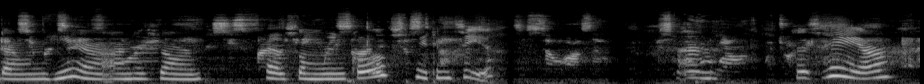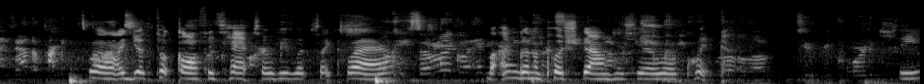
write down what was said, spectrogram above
down here on his arm has some wrinkles. You can see it. And his hair, well, I just took off his hat so he looks like that. But I'm going to push down his hair real quick. See?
